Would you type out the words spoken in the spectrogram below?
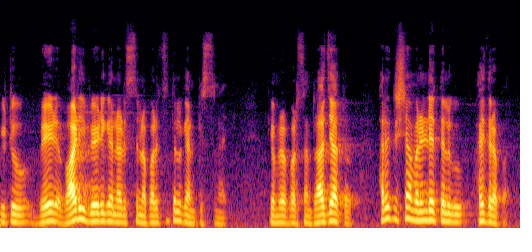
ఇటు వేడి వాడి వేడిగా నడుస్తున్న పరిస్థితులు కనిపిస్తున్నాయి. కెమెరా పర్సన్ రాజాతో హరికృష్ణ మరిండే తెలుగు హైదరాబాద్.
